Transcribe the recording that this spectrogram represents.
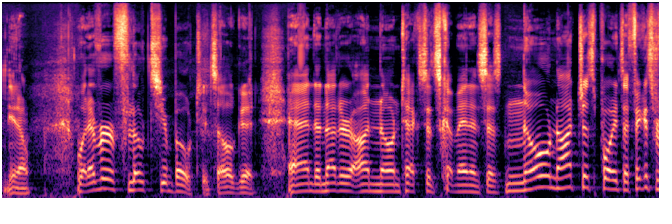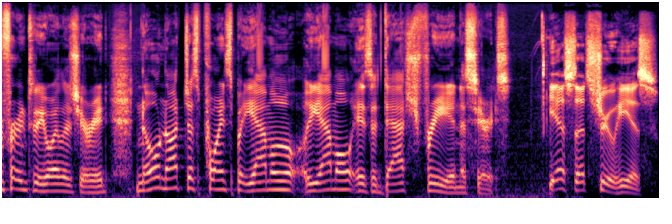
you know, whatever floats your boat, it's all good. And another unknown text that's come in and says, "No, not just points. I think it's referring to the Oilers here, Reid. No, not just points, but Yamo Yamo is a dash free in the series. Yes, that's true. He is.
